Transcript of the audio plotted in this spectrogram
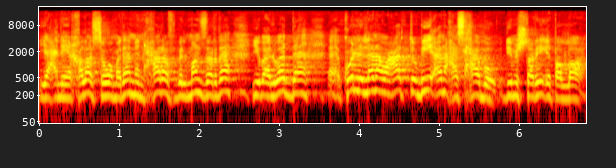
يعني خلاص هو ما دام انحرف بالمنظر ده يبقى الواد ده آه كل اللي أنا وعدته بيه أنا هسحبه. دي مش طريقة الله.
